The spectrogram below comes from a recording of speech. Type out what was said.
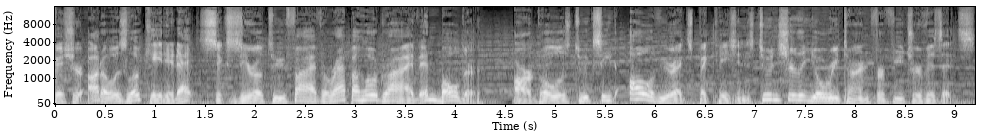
Fisher Auto is located at 6025 Arapahoe Drive in Boulder. Our goal is to exceed all of your expectations to ensure that you'll return for future visits.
